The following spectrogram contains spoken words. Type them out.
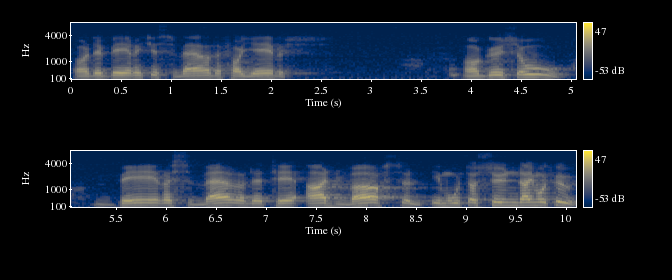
og det bærer ikke sverdet forgjeves. Og Guds ord bærer sverdet til advarsel imot å synde imot Gud.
